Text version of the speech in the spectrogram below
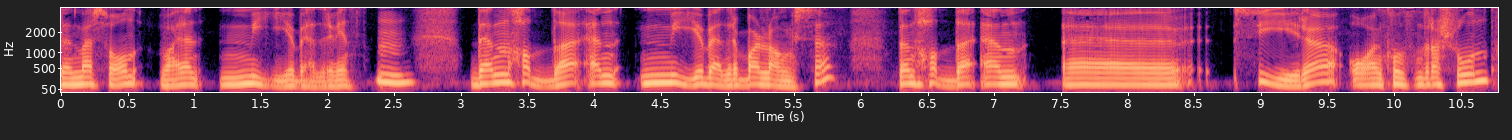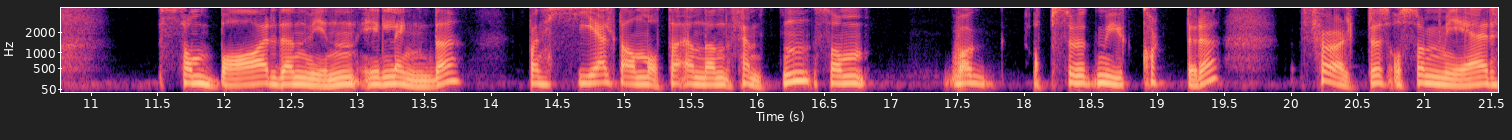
Den Merceauen var en mye bedre vin. Mm. Den hadde en mye bedre balanse. Den hadde en eh, syre og en konsentrasjon som bar den vinen i lengde på en helt annen måte enn den 15, som var absolutt mye kortere. Føltes også mer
